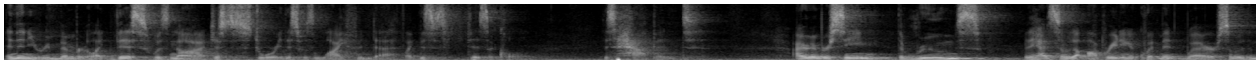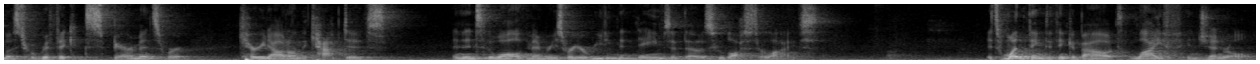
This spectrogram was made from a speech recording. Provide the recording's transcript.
And then you remember, like, this was not just a story, this was life and death. Like, this is physical. This happened. I remember seeing the rooms where they had some of the operating equipment where some of the most horrific experiments were carried out on the captives. And then to the wall of memories where you're reading the names of those who lost their lives. It's one thing to think about life in general,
